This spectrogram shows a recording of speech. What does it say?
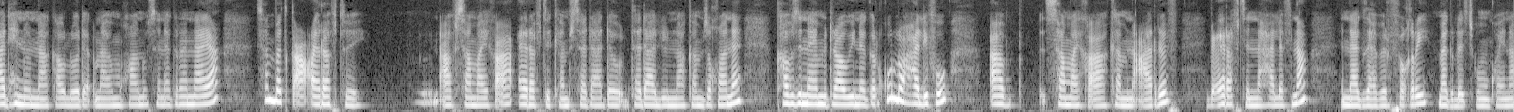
ኣድሒኑና ካብ ልወደቅናዮ ምዃኑ ትነግረና እያ። ሰንበት ከኣ ዕረፍቲ ኣብ ሰማይ ከኣ ዕረፍቲ ከም ዝተዳደ ተዳልዩልና ከም ዝኾነ ካብዚ ናይ ምድራዊ ነገር ኩሉ ሓሊፉ ኣብ ሰማይ ከኣ ከም ንዓርፍ ብዕረፍቲ እናሓለፍና ናይ እግዚኣብሔር ፍቕሪ መግለጺ እውን ኮይና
